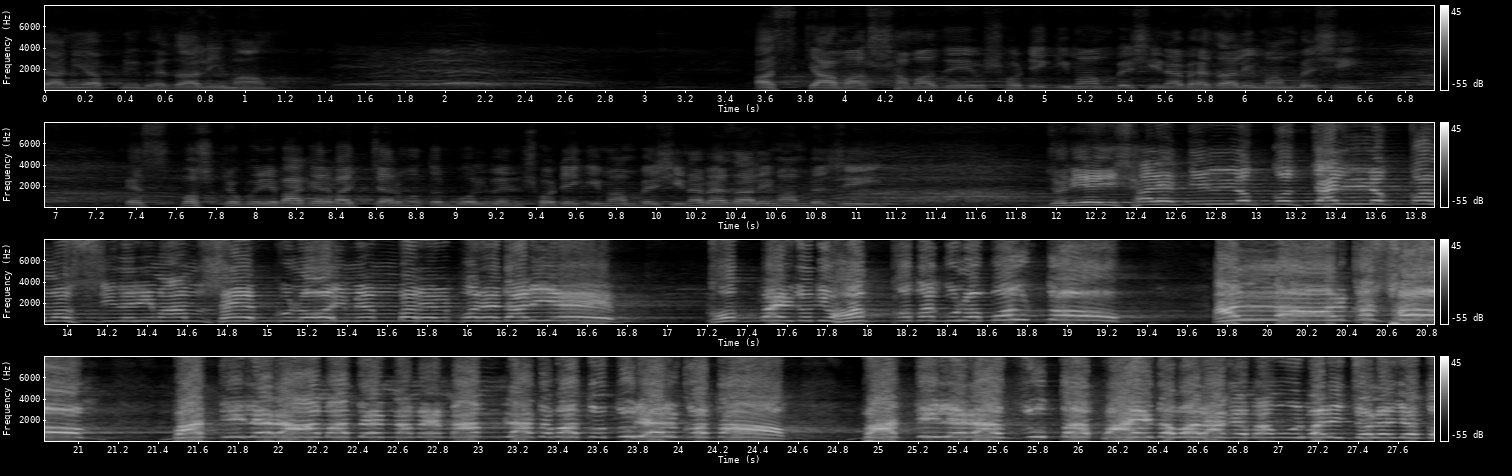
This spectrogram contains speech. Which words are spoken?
জানি আপনি ভেজাল ইমাম। আজকে আমার সমাজে সঠিক ইমাম বেশি না ভেজাল ইমাম বেশি? স্পষ্ট করে বাঘের বাচ্চার মতন বলবেন, সঠিক ইমাম বেশি না ভেজাল ইমাম বেশি? যদি এই সাড়ে তিন লক্ষ, চার লক্ষ মসজিদের ইমাম সাহেবগুলো ওই মেম্বারের পরে দাঁড়িয়ে খোদবাই যদি হক কথাগুলো বলতো, আল্লাহর কসম বাতিলেরা আমাদের নামে মামলা দেওয়া তো দূরের কথা। বাতিলেরা জুতা পায়ে দেওয়ার আগে মামুর বাড়ি চলে যেত।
